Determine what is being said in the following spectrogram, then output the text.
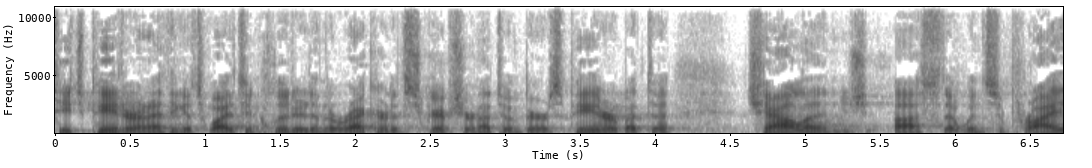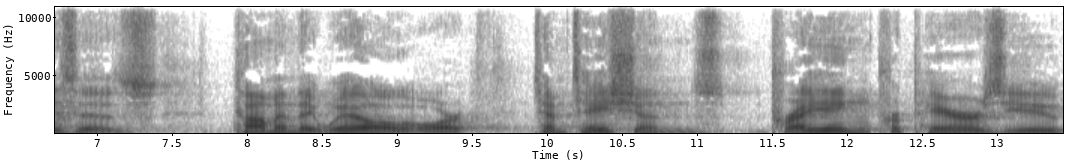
teach Peter, and I think it's why it's included in the record of Scripture, not to embarrass Peter, but to challenge us that when surprises come, and they will, or temptations, praying prepares you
